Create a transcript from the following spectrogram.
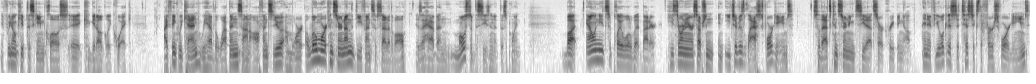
if we don't keep this game close, it could get ugly quick. I think we can. We have the weapons on offense to do it. I'm more a little more concerned on the defensive side of the ball, as I have been most of the season at this point. But Allen needs to play a little bit better. He's thrown an interception in each of his last four games, so that's concerning to see that start creeping up. And if you look at his statistics, the first four games,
